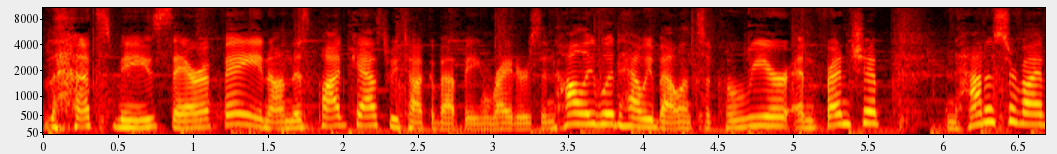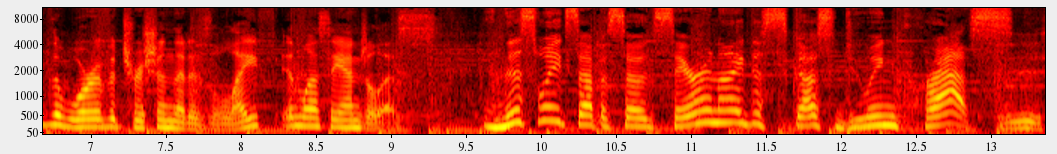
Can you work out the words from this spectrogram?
That's me, Sarah Fain. On this podcast, we talk about being writers in Hollywood, how we balance a career and friendship, and how to survive the war of attrition that is life in Los Angeles. In this week's episode, Sarah and I discuss doing press. Ugh.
